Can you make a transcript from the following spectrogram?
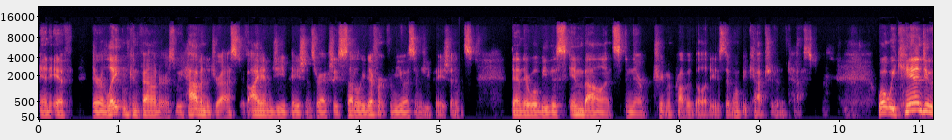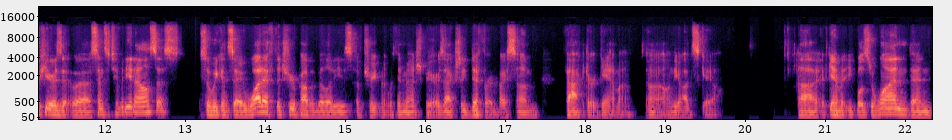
And if there are latent confounders we haven't addressed. If IMG patients are actually subtly different from USMG patients, then there will be this imbalance in their treatment probabilities that won't be captured in the test. What we can do here is a sensitivity analysis. So we can say, what if the true probabilities of treatment within matched pairs actually differed by some factor gamma uh, on the odds scale? Uh, if gamma equals to one, then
